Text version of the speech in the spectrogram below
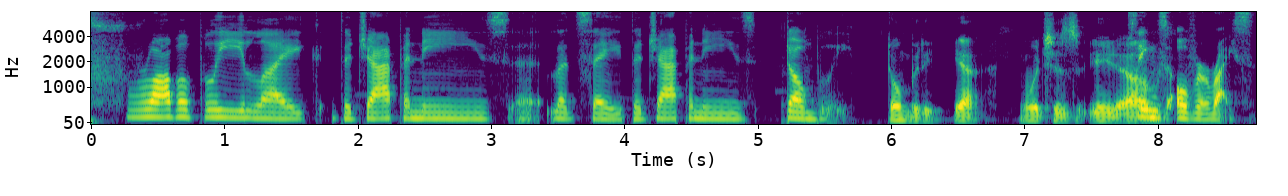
probably like the Japanese, uh, let's say the Japanese donburi, Donburi, yeah, which is you know, um, things over rice.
